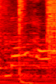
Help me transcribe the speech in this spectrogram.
in my heart.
